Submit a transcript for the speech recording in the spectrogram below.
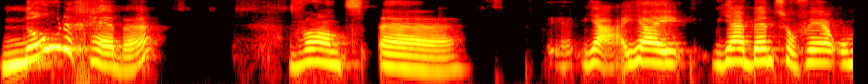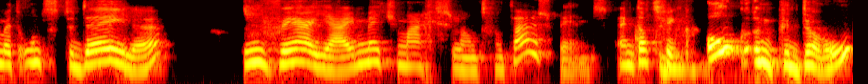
nodig hebben. Want eh, ja, jij, jij bent zover om met ons te delen hoe ver jij met je magische land van thuis bent. En dat vind ik ook een cadeau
